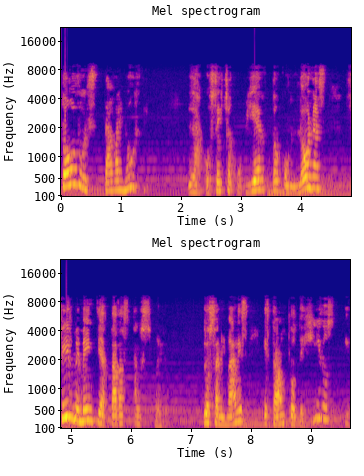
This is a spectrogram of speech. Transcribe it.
todo estaba en orden. La cosecha cubierto con lonas firmemente atadas al suelo. Los animales estaban protegidos y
